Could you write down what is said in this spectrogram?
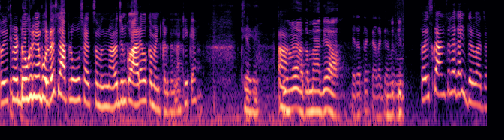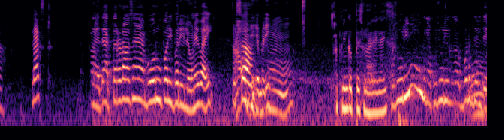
तो ये थोड़ा डोगरी में बोल रहे हैं इसलिए आप लोगों को शायद समझ में आ रहा है जिनको आ रहा है वो कमेंट कर देना ठीक है? ठीक है। हाँ। तो इसका आंसर है गाइज़ दरवाज़ा। नेक्स्ट बोर ऊपर ही भरी भाई। अच्छा। हम्म। अपनी गप्पे सुना रहे गाइस खजूरी नहीं खजूरी दिन दे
